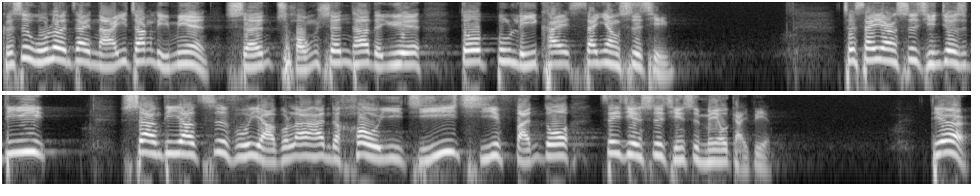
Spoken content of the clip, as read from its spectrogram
可是无论在哪一章里面，神重申他的约，都不离开三样事情。这三样事情就是第一。上帝要赐福亚伯拉罕的后裔极其繁多，这件事情是没有改变。第二，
